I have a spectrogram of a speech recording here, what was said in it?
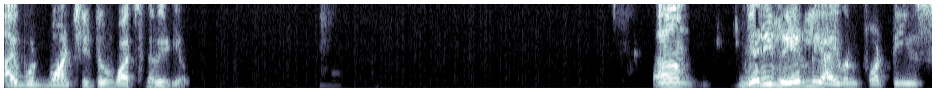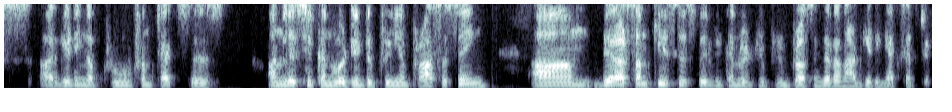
I would want you to watch the video. Um, very rarely I-140s are getting approved from Texas unless you convert into premium processing. Um, there are some cases where we convert to premium processing that are not getting accepted.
